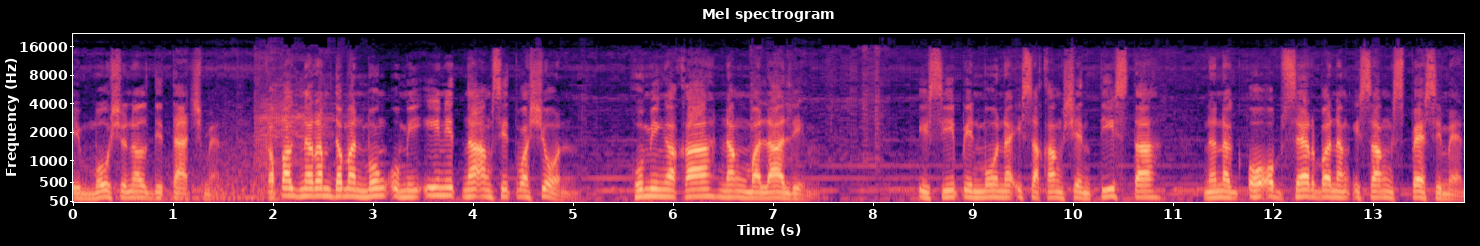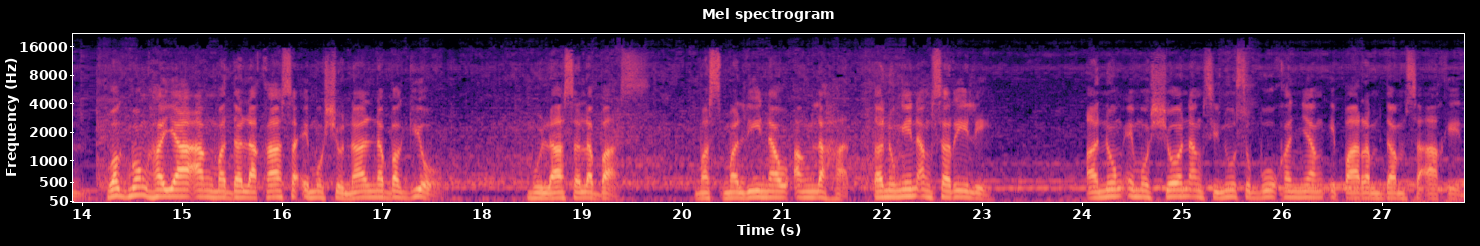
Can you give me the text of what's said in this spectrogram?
Emotional detachment. Kapag naramdaman mong umiinit na ang sitwasyon, huminga ka ng malalim. Isipin mo na isa kang siyentista na nag-oobserba ng isang specimen. Huwag mong hayaang madala ka sa emosyonal na bagyo mula sa labas mas malinaw ang lahat. Tanungin ang sarili, anong emosyon ang sinusubukan niyang iparamdam sa akin?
